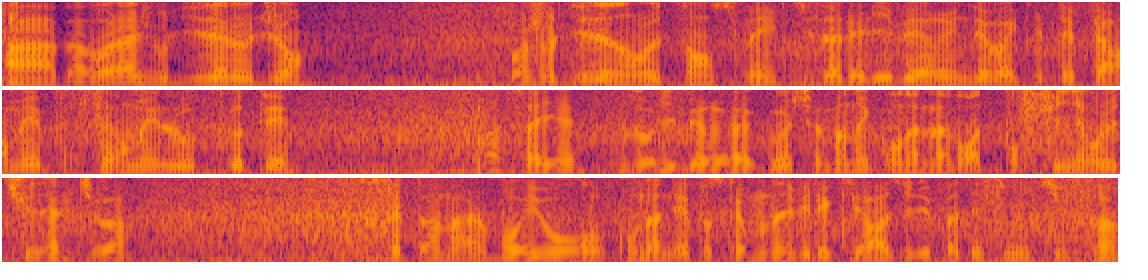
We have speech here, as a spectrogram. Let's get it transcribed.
Ah bah voilà, je vous le disais l'autre jour. Bon, je vous le disais dans l'autre sens, mais qu'ils allaient libérer une des voies qui était fermée pour fermer l'autre côté. Bah ça y est, ils ont libéré la gauche et maintenant ils condamnent la droite pour finir le tunnel, tu vois. C'est pas mal. Bon, ils vont recondamner parce qu'à mon avis, l'éclairage il est pas définitif là.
